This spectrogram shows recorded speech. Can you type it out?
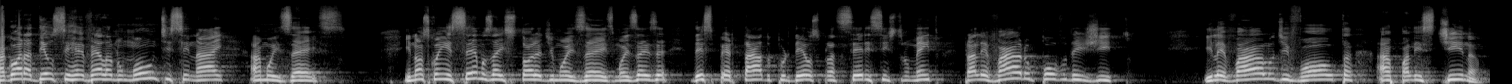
Agora Deus se revela no monte Sinai a Moisés. E nós conhecemos a história de Moisés. Moisés é despertado por Deus para ser esse instrumento para levar o povo do Egito e levá-lo de volta à Palestina.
